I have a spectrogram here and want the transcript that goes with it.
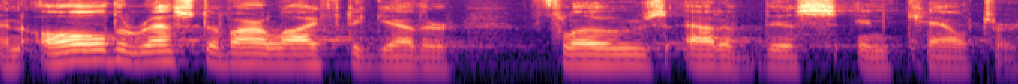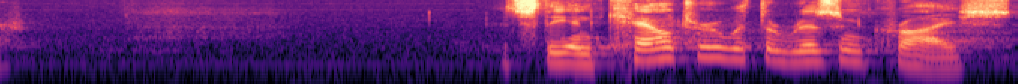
And all the rest of our life together flows out of this encounter. It's the encounter with the risen Christ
